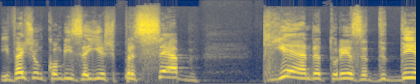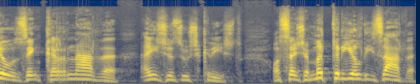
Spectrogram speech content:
e vejam como Isaías percebe que é a natureza de Deus encarnada em Jesus Cristo, ou seja, materializada,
